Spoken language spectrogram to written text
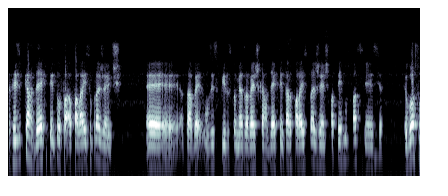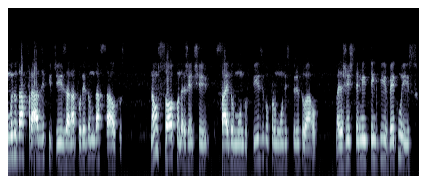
Acredito Kardec tentou fa falar isso para gente. É, através, os espíritos também, através de Kardec, tentaram falar isso para gente, para termos paciência eu gosto muito da frase que diz: a natureza não dá saltos. Não só quando a gente sai do mundo físico para o mundo espiritual, mas a gente também tem que viver com isso.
